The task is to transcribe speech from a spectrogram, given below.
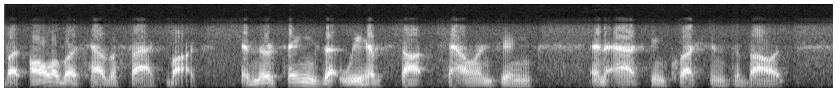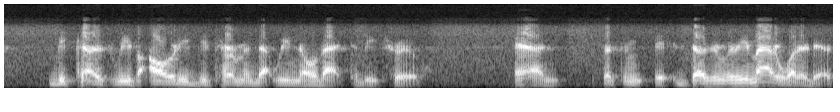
but all of us have a fact box, and there are things that we have stopped challenging and asking questions about because we've already determined that we know that to be true. And it doesn't really matter what it is.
